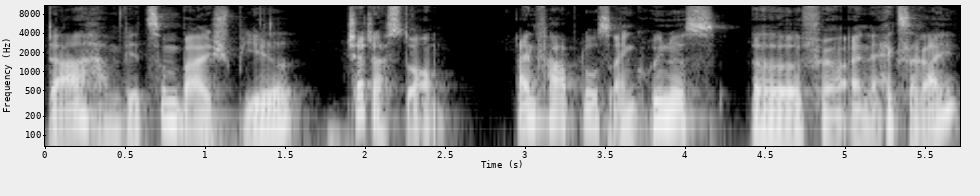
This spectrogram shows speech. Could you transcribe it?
Da haben wir zum Beispiel Chatterstorm. Ein farblos, ein grünes äh, für eine Hexerei,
